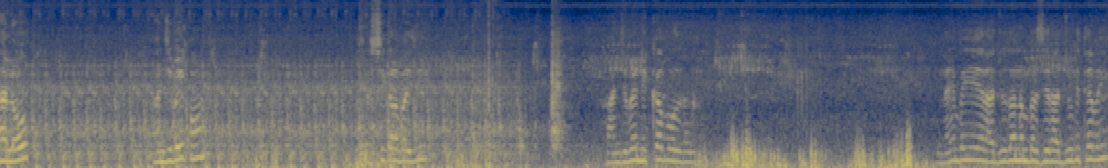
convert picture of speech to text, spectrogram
ਹੈਲੋ? ਹਾਂਜੀ ਬਾਈ, ਕੌਣ? ਸਤਿ ਸ਼੍ਰੀ ਅਕਾਲ ਬਾਈ ਜੀ। ਹਾਂਜੀ ਬਾਈ, ਨਿੱਕਾ ਬੋਲਦਾ। ਨਹੀਂ ਬਾਈ, ਇਹ ਰਾਜੂ ਦਾ ਨੰਬਰ ਸੀ। ਰਾਜੂ ਕਿੱਥੇ ਬਾਈ?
